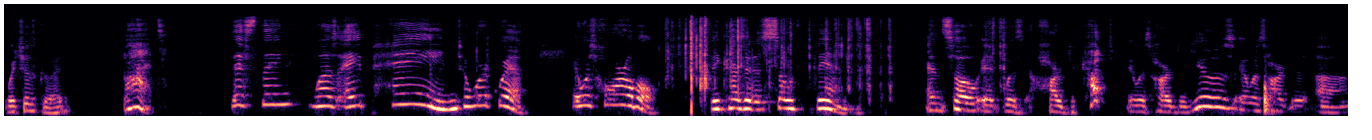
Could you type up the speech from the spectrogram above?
which is good. But this thing was a pain to work with. It was horrible. because it is so thin. And so it was hard to cut, it was hard to use, it was hard to uh,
